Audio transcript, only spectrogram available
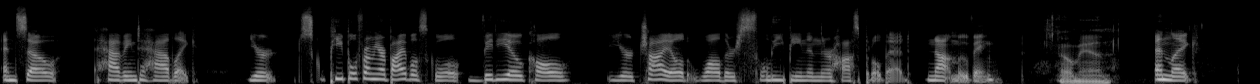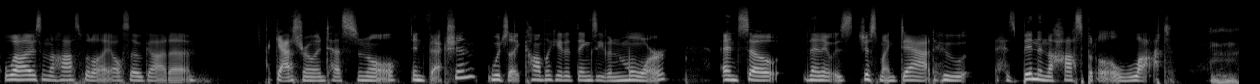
And so having to have like your people from your Bible school video call your child while they're sleeping in their hospital bed, not moving Oh man. and like while I was in the hospital, I also got a gastrointestinal infection, which like complicated things even more. And so then it was just my dad who has been in the hospital a lot Mhm.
